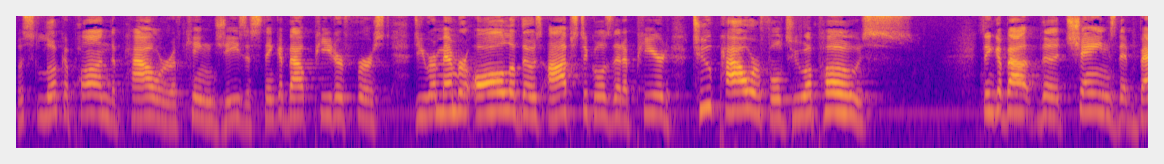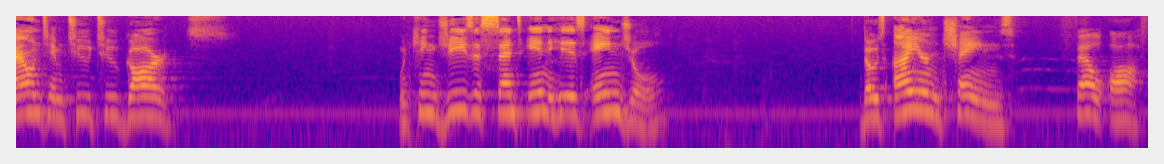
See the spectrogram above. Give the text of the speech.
Let's look upon the power of King Jesus. Think about Peter first. Do you remember all of those obstacles that appeared too powerful to oppose? Think about the chains that bound him to two guards. When King Jesus sent in his angel, those iron chains fell off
